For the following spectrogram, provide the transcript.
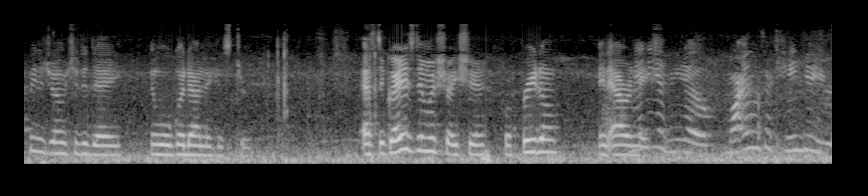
happy to join with you today and we'll go down in history as the greatest demonstration for freedom in our Many nation. of you know Martin Luther King Jr.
